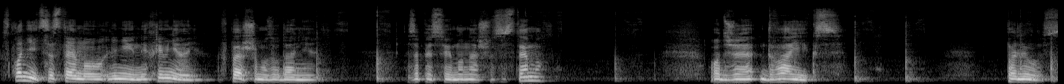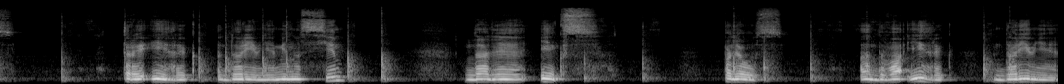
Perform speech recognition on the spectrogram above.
Складіть систему лінійних рівнянь. В першому завданні записуємо нашу систему. Отже, 2х плюс 3y дорівнює мінус 7. Далі х плюс 2y дорівнює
